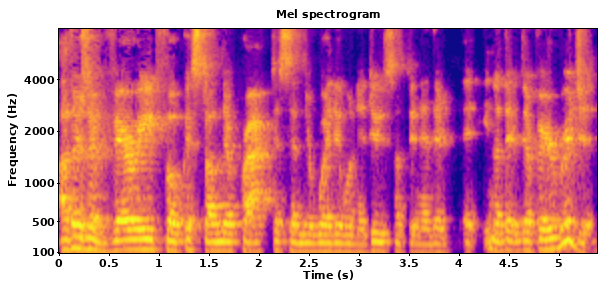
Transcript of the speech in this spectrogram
Others are very focused on their practice and their way they want to do something, and they're you know they're, they're very rigid.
